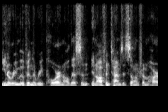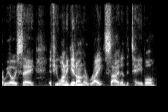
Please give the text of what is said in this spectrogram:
you know removing the rapport and all this, and, and oftentimes it's selling from the heart. We always say if you want to get on the right side of the table,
